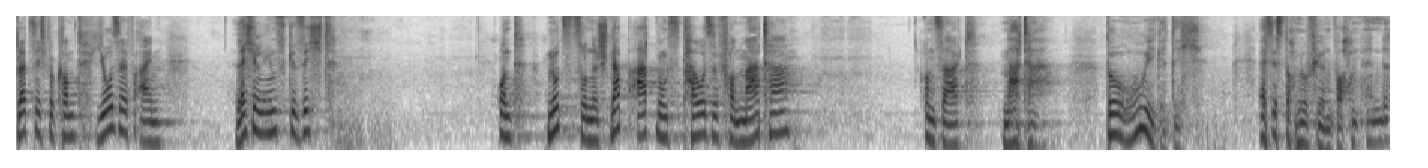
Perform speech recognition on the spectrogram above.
Plötzlich bekommt Josef ein Lächeln ins Gesicht und nutzt so eine Schnappatmungspause von Martha und sagt, Martha, beruhige dich. Es ist doch nur für ein Wochenende.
